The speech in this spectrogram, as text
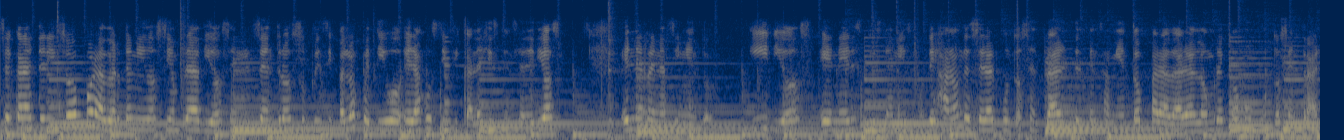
Se caracterizó por haber tenido siempre a Dios en el centro, su principal objetivo era justificar la existencia de Dios. En el Renacimiento, y Dios en el cristianismo. Dejaron de ser el punto central del pensamiento para dar al hombre como un punto central.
